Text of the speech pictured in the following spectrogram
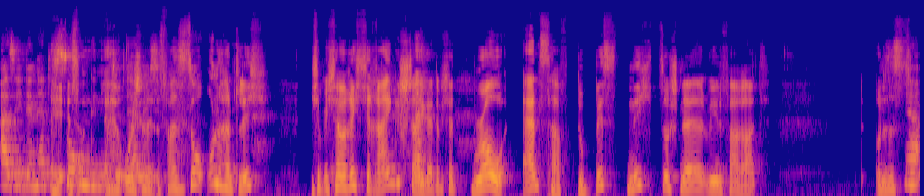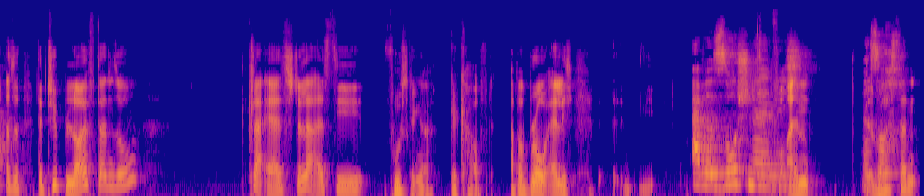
assi, den hätte ich so umgenietet, ohne Scheiß, es war so unhandlich. Ich habe mich da richtig reingesteigert. hab ich gedacht, Bro, ernsthaft, du bist nicht so schnell wie ein Fahrrad. Und es ist so, Ja. also der Typ läuft dann so. Klar, er ist schneller als die Fußgänger gekauft. Aber Bro, ehrlich, Aber so schnell nicht. vor allem, du hast dann,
